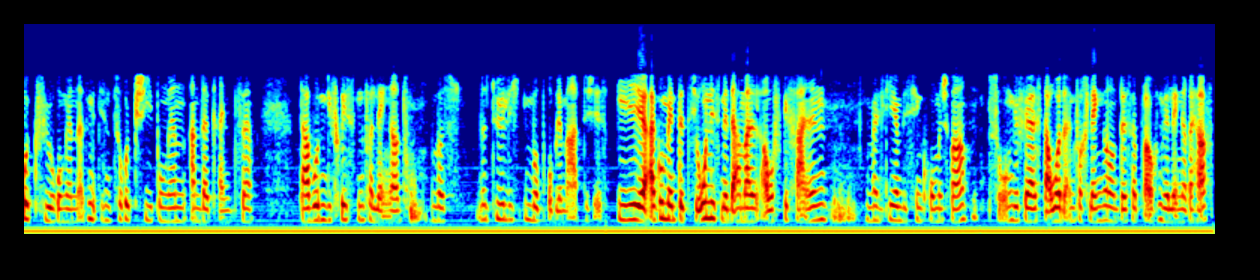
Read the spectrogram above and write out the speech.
Rückführungen, also mit diesen Zurückschiebungen an der Grenze. Da wurden die Fristen verlängert, was natürlich immer problematisch ist. Die Argumentation ist mir da mal aufgefallen, weil die ein bisschen komisch war. So ungefähr, es dauert einfach länger und deshalb brauchen wir längere Haft.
